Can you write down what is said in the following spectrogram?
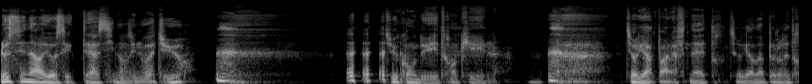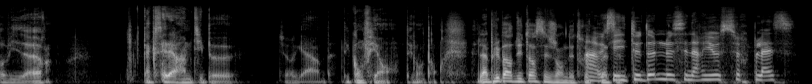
le scénario, c'est que tu es assis dans une voiture, tu conduis tranquille, euh, tu regardes par la fenêtre, tu regardes un peu le rétroviseur, tu accélères un petit peu, tu regardes, t'es confiant, t'es content. La plupart du temps, c'est ce genre de trucs. Ah, ok, il te donne le scénario sur place.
